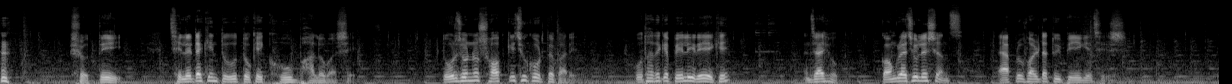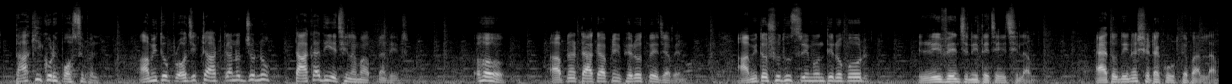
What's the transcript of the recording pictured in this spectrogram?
সত্যি, ছেলেটা কিন্তু তোকে খুব ভালোবাসে। তোর জন্য সব কিছু করতে পারে। কোথা থেকে পেলি রে একে? যাই হোক কংগ্রাচুলেশনস অ্যাপ্রুভালটা তুই পেয়ে গেছিস। তা কি করে পসিবল আমি তো প্রজেক্টটা আটকানোর জন্য টাকা দিয়েছিলাম আপনাদের। ও, আপনার টাকা আপনি ফেরত পেয়ে যাবেন। আমি তো শুধু শ্রীমন্তীর ওপর রিভেঞ্জ নিতে চেয়েছিলাম। এতদিনে সেটা করতে পারলাম।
